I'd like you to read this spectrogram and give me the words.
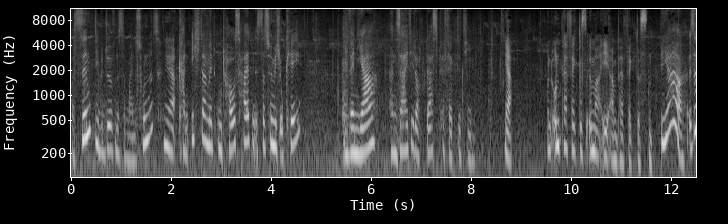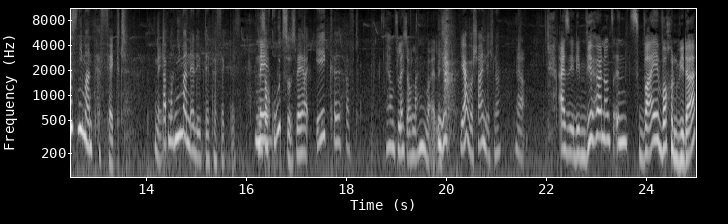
was sind die Bedürfnisse meines Hundes? Ja. Kann ich damit gut haushalten? Ist das für mich okay? Und wenn ja, dann seid ihr doch das perfekte Team. Ja. Und unperfekt ist immer eh am perfektesten. Ja, es ist niemand perfekt. Nee. Ich habe noch niemanden erlebt, der perfekt ist. Und Nee. Das ist auch gut so. Das wäre ja ekelhaft. Ja, und vielleicht auch langweilig. Ja, ja, wahrscheinlich, ne? Ja. Also ihr Lieben, wir hören uns in zwei Wochen wieder.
